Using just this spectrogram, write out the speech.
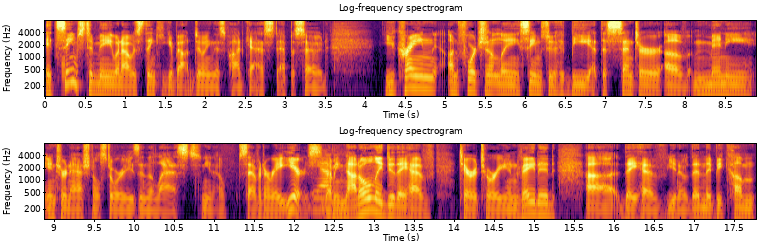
it seems to me when I was thinking about doing this podcast episode, Ukraine unfortunately seems to be at the center of many international stories in the last, you know, seven or eight years. Yeah. I mean, not only do they have territory invaded, uh, they have, you know, then they become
